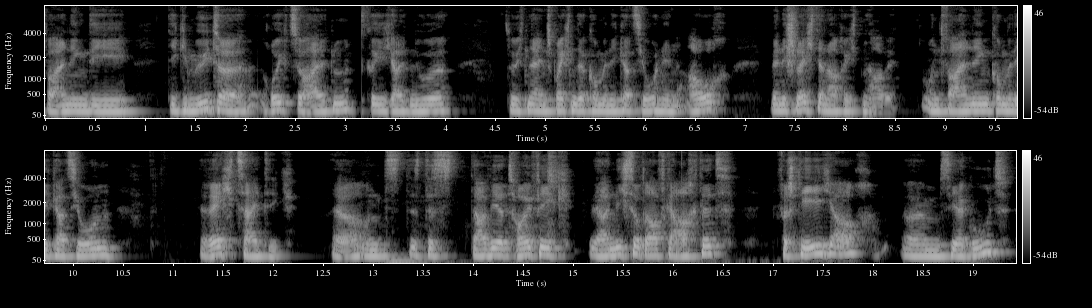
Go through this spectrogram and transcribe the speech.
vor allen Dingen die, die Gemüter ruhig zu halten. Das kriege ich halt nur durch eine entsprechende Kommunikation hin, auch wenn ich schlechte Nachrichten habe. Und vor allen Dingen Kommunikation rechtzeitig. Ja, und das, das, da wird häufig ja, nicht so drauf geachtet. Verstehe ich auch ähm, sehr gut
